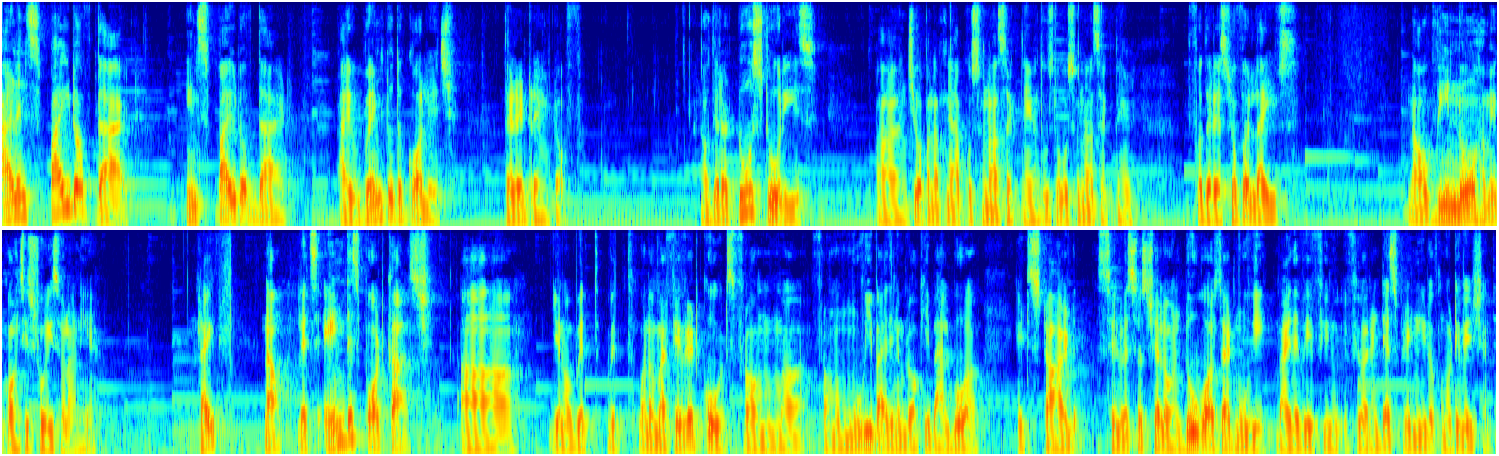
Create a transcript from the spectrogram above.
And in spite of that in spite of that I went to the college that I dreamt of. Now there are two stories uh, जो अपन अपने आप को सुना सकते हैं दूसरों को सुना सकते हैं फॉर द रेस्ट ऑफ आर लाइफ नाउ वी नो हमें कौन सी स्टोरी सुनानी है राइट नाउ लेट्स एंड दिस पॉडकास्ट you know with with one of my favorite quotes from uh, from a movie by the name Rocky Balboa it starred Sylvester Stallone do watch that movie by the way if you if you are in desperate need of motivation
